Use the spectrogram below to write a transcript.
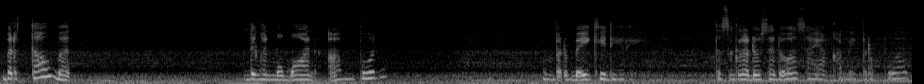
bertaubat dengan memohon ampun memperbaiki diri atas segala dosa-dosa yang kami perbuat.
